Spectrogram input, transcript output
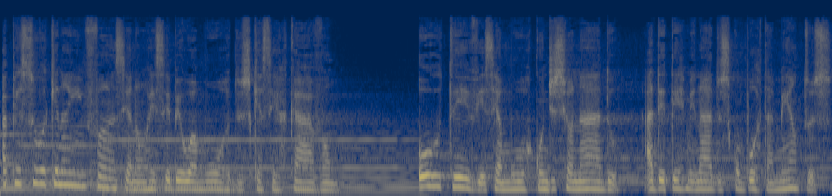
A pessoa que na infância não recebeu o amor dos que a cercavam, ou teve esse amor condicionado a determinados comportamentos,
